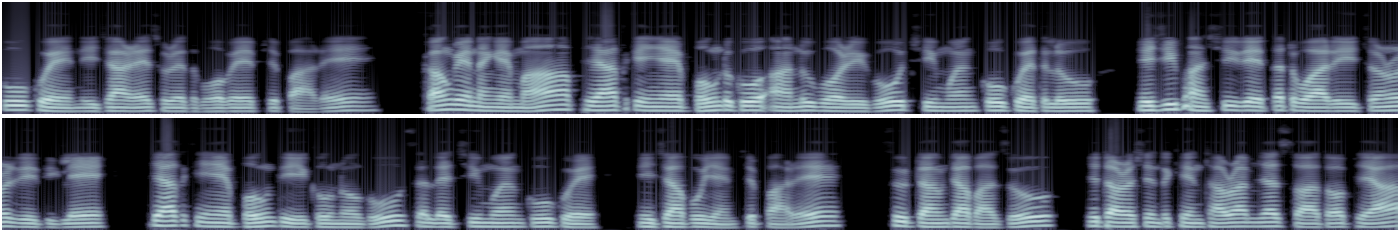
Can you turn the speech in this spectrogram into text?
ကိုးကွယ်နေကြရဲဆိုတဲ့သဘောပဲဖြစ်ပါတယ်။ ကောင်းကင်နိုင်ငံမှာဘုရားသခင်ရဲ့ဘုန်းတကူအာနုဘော်တွေကိုချီးမွမ်းကိုးကွယ်သလိုမြေကြီးမှာရှိတဲ့တတ္တဝါတွေကျွန်တော်တို့ဒီလည်းဘုရားသခင်ရဲ့ဘုန်းတည်ဂုဏ်တော်ကိုဆက်လက်ချီးမွမ်းကိုးကွယ်နေကြဖို့ရန်ဖြစ်ပါတယ်။ဆုတောင်းကြပါစို့။မြတ်တော်ရှင်သခင်သာရမြတ်စွာသောဘုရား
